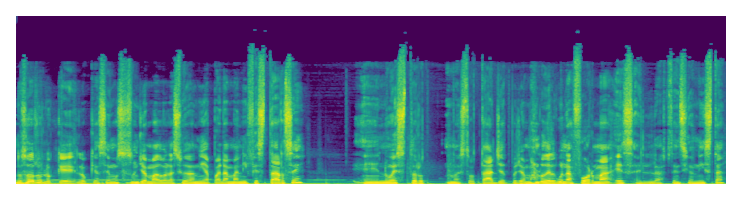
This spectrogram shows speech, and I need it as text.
Nosotros lo que, lo que hacemos es un llamado a la ciudadanía para manifestarse. Eh, nuestro, nuestro target, por llamarlo de alguna forma, es el abstencionista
